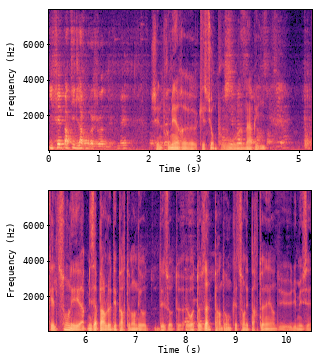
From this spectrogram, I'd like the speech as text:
Il fait partie de l'arbre jaune. J'ai une première euh, question pour vous, euh, Marie. Quels sont les, mis à part le département des, des Hautes-Alpes, pardon, quels sont les partenaires du, musée?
